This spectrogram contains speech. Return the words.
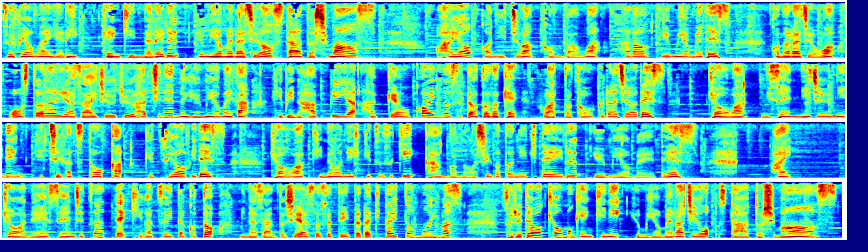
数秒前より元気になれる弓嫁ラジオをスタートします。おはようこんにちは。こんばんは。ハロー弓嫁です。このラジオはオーストラリア在住18年の弓嫁が日々のハッピーや発見を声に乗せてお届けふわっとトークラジオです。今日は2022年1月10日月曜日です。今日は昨日に引き続き看護のお仕事に来ている弓嫁です。はい。今日はね、先日あって気がついたこと、皆さんとシェアさせていただきたいと思います。それでは今日も元気に弓嫁ラジオスタートします。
